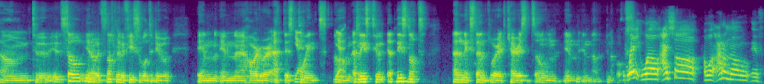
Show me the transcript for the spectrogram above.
um to so you know it's not really feasible to do in in uh, hardware at this Yeah. point Yeah. um at least to at least not at an extent where it carries its own in in a, in a box Wait, well, I saw. Well, I don't know if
